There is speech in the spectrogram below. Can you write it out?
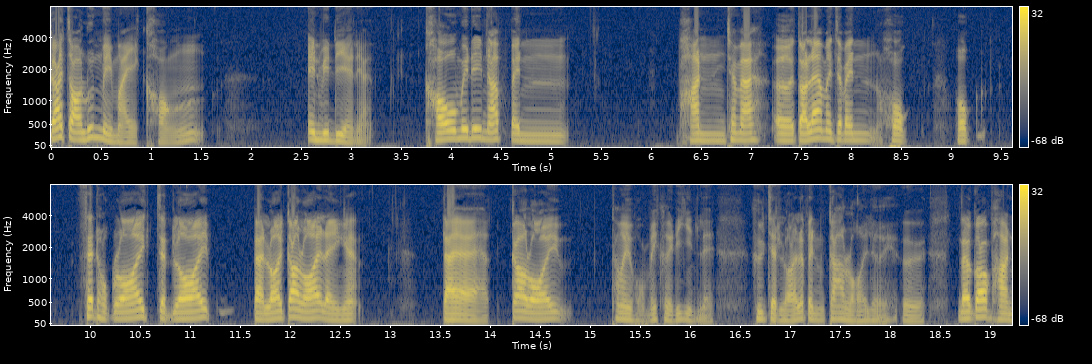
การ์ดจอรุ่นใหม่ ๆ ของ NVIDIA เนี่ยเขาไม่ได้นับเป็นพันใช่ไหมเออตอนแรกมันจะเป็นหกหกเซตหกร้อยเจ็ดร้อยแปดร้อยเก้าร้อยอะไรอย่างเงี้ยแต่เก้าร้อยทำไมผมไม่เคยได้ยินเลย คือเจ็ดร้อยแล้วเป็นเก้าร้อยเลย เออ แล้วก็พัน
